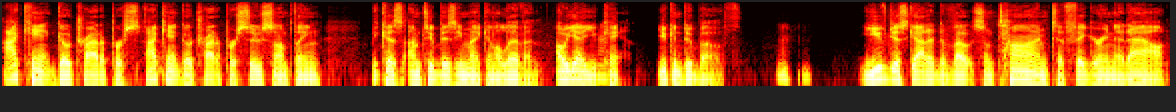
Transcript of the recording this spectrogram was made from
I can't go try to pers- I can't go try to pursue something because I'm too busy making a living. Oh yeah, you mm-hmm. can. You can do both. Mm-hmm. You've just got to devote some time to figuring it out.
